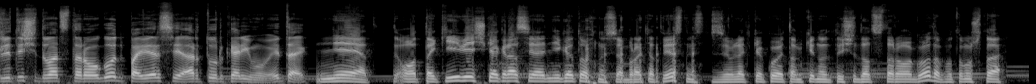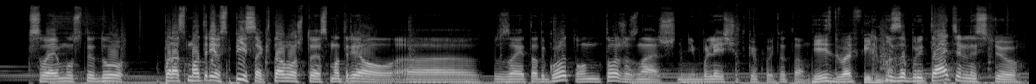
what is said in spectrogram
2022 года по версии Артур Каримова. Итак. Нет, вот такие вещи как раз я не готов на себя брать ответственность, заявлять, какое там кино 2022 года, потому что к своему стыду, просмотрев список того, что я смотрел э, за этот год, он тоже, знаешь, не блещет какой-то там. Есть два фильма. Изобретательностью.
